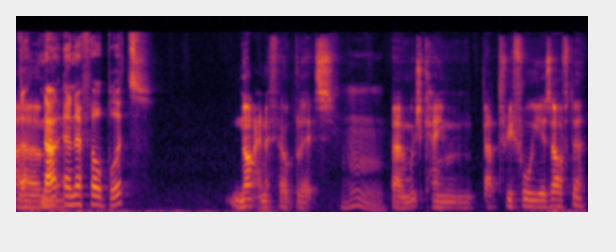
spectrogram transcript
Not- um, not NFL Blitz. not NFL Blitz, Hmm. um, which came about three, four years after.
